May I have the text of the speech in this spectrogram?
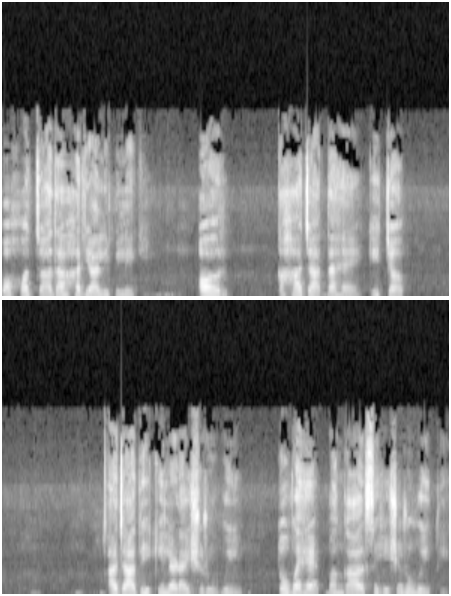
बहुत ज़्यादा हरियाली मिलेगी और कहा जाता है कि जब आज़ादी की लड़ाई शुरू हुई तो वह बंगाल से ही शुरू हुई थी।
